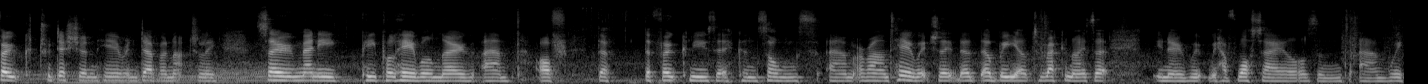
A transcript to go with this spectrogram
folk tradition here in Devon actually. So many people here will know um, of the folk music and songs um, around here, which they, they'll be able to recognise that you know we, we have wassails and um, we,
